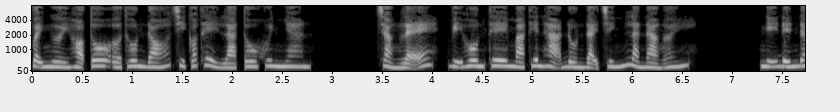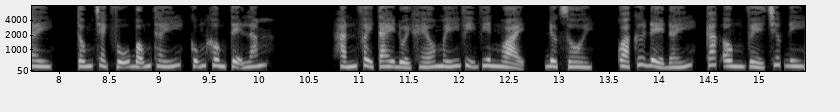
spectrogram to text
vậy người họ Tô ở thôn đó chỉ có thể là Tô Khuynh Nhan. Chẳng lẽ, vị hôn thê mà thiên hạ đồn đại chính là nàng ấy? Nghĩ đến đây, Tống Trạch Vũ bỗng thấy cũng không tệ lắm. Hắn phẩy tay đuổi khéo mấy vị viên ngoại, được rồi, quà cứ để đấy, các ông về trước đi.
